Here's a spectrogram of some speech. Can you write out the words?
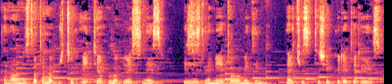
Kanalımızda daha birçok video bulabilirsiniz. Bizi izlemeye devam edin. Herkese teşekkür ederiz.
